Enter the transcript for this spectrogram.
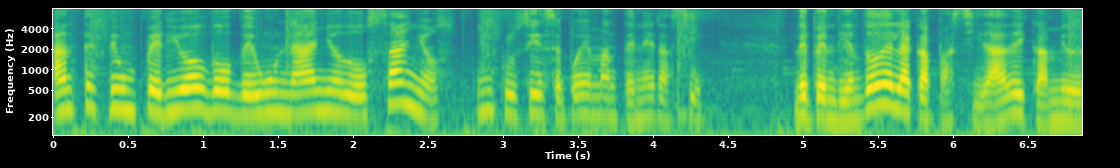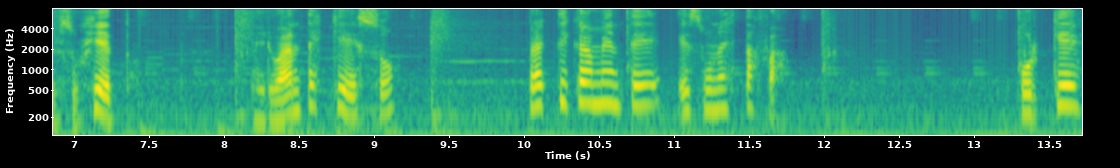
antes de un periodo de un año, dos años, inclusive se puede mantener así dependiendo de la capacidad de cambio del sujeto. Pero antes que eso, prácticamente es una estafa. ¿Por qué?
